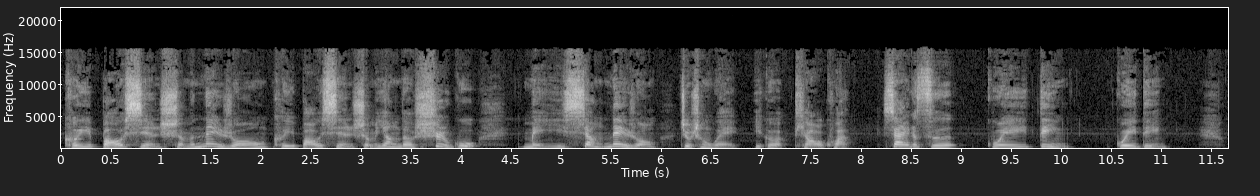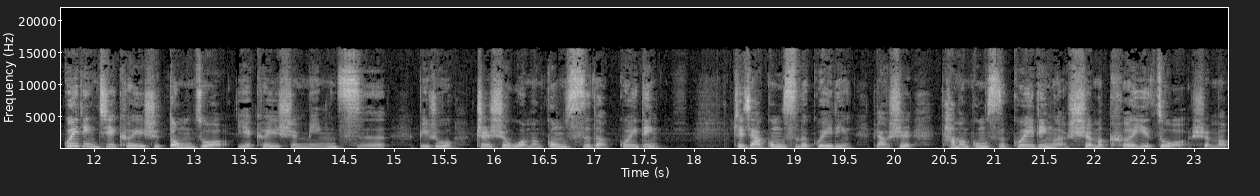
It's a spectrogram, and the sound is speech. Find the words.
可以保险什么内容，可以保险什么样的事故，每一项内容就称为一个条款。下一个词规定，规定，规定既可以是动作，也可以是名词。比如，这是我们公司的规定。这家公司的规定表示，他们公司规定了什么可以做，什么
